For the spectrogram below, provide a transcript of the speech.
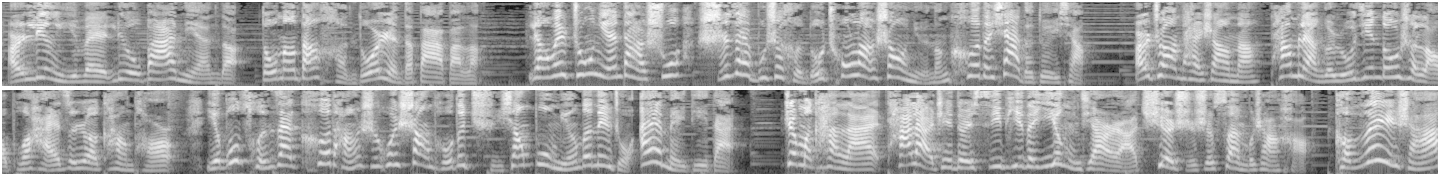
而另一位六八年的都能当很多人的爸爸了。两位中年大叔实在不是很多冲浪少女能磕得下的对象，而状态上呢，他们两个如今都是老婆孩子热炕头，也不存在磕糖时会上头的取向不明的那种暧昧地带。这么看来，他俩这对 CP 的硬件啊，确实是算不上好。可为啥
